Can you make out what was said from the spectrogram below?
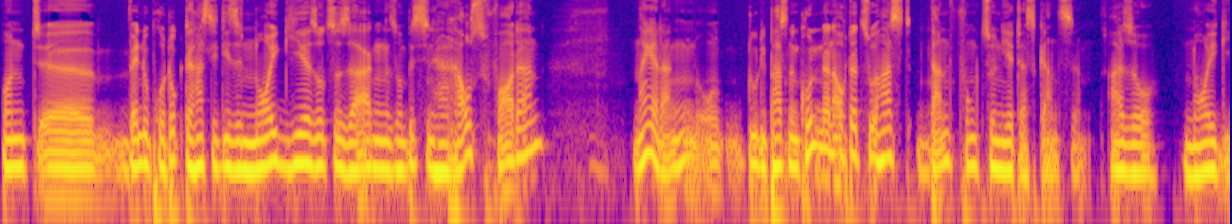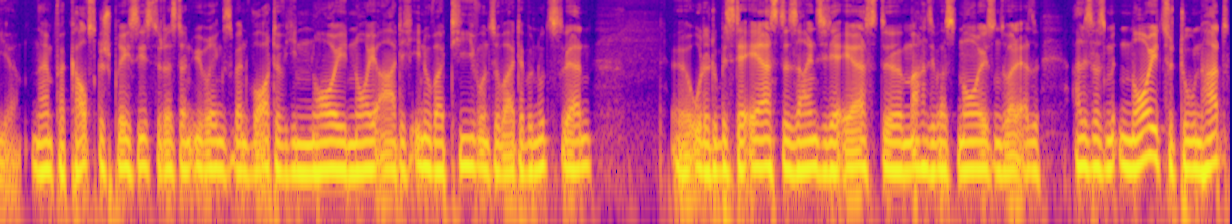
Und äh, wenn du Produkte hast, die diese Neugier sozusagen so ein bisschen herausfordern, naja, dann du die passenden Kunden dann auch dazu hast, dann funktioniert das Ganze. Also Neugier. Ne, Im Verkaufsgespräch siehst du das dann übrigens, wenn Worte wie neu, neuartig, innovativ und so weiter benutzt werden. Äh, oder du bist der Erste, seien Sie der Erste, machen Sie was Neues und so weiter. Also alles, was mit neu zu tun hat,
